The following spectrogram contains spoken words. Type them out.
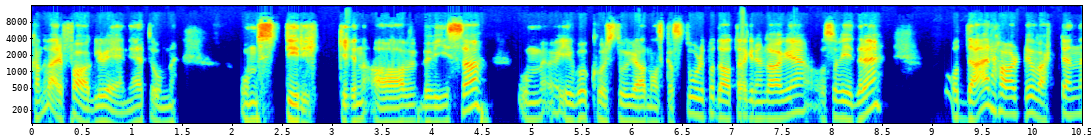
kan det være faglig uenighet om, om styrke bruken av beviser om i hvor stor grad man skal stole på datagrunnlaget osv. Og der har det jo vært en,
